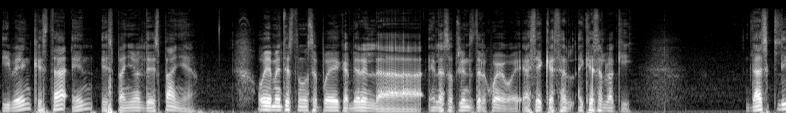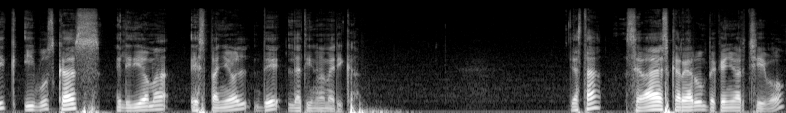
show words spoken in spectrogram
y ven que está en español de España. Obviamente esto no se puede cambiar en, la, en las opciones del juego, ¿eh? así hay que, hacer, hay que hacerlo aquí. Das clic y buscas el idioma español de Latinoamérica. Ya está, se va a descargar un pequeño archivo.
